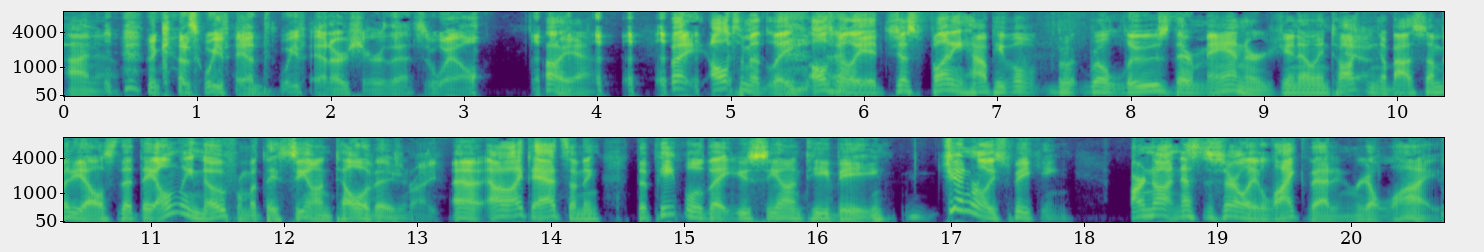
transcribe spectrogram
I know. because we've had we've had our share of that as well. Oh yeah, but ultimately, ultimately, it's just funny how people b- will lose their manners, you know, in talking Yeah. about somebody else that they only know from what they see on television. Right. Uh, I'd like to add something: the people that you see on TV, generally speaking, are not necessarily like that in real life.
